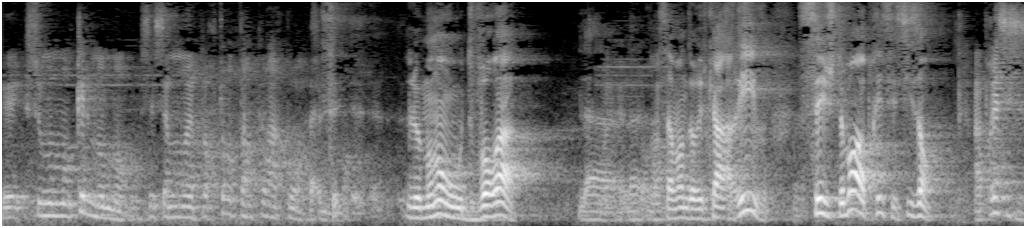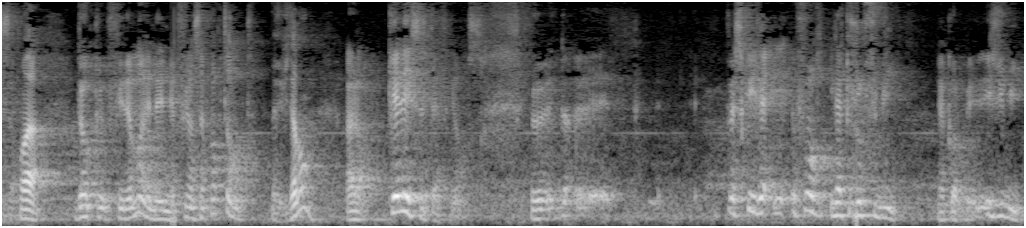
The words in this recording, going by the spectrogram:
Et ce moment, quel moment? C'est un moment important par rapport à quoi ce Bah, moment? Le moment où Dvora, la, Ouais, la- Dvorah. la servante de Rivka, arrive, c'est justement après ses six ans. Après, c'est 6 ans. Voilà. Donc euh, finalement, elle a une influence importante. Mais évidemment. Alors, quelle est cette influence? Euh, euh, Parce qu'il a, il a toujours subi, Jacob, il subit.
